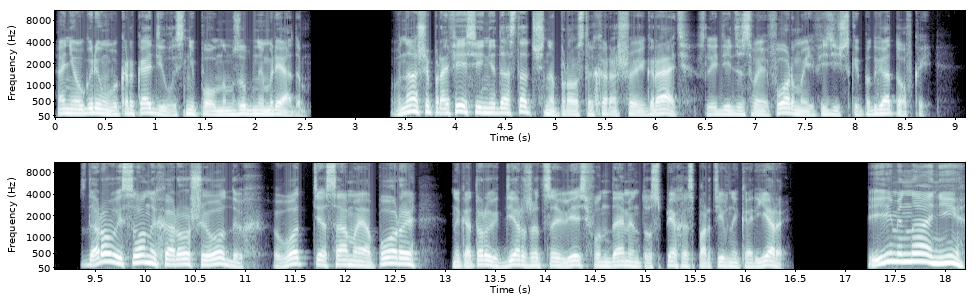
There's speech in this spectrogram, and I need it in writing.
а не угрюмого крокодила с неполным зубным рядом. В нашей профессии недостаточно просто хорошо играть, следить за своей формой и физической подготовкой. Здоровый сон и хороший отдых – вот те самые опоры, на которых держится весь фундамент успеха спортивной карьеры. И именно они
